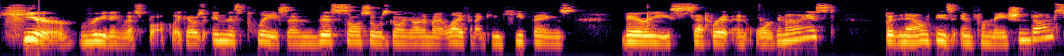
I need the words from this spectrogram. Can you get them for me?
here reading this book. Like I was in this place, and this also was going on in my life, and I can keep things very separate and organized. But now with these information dumps,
